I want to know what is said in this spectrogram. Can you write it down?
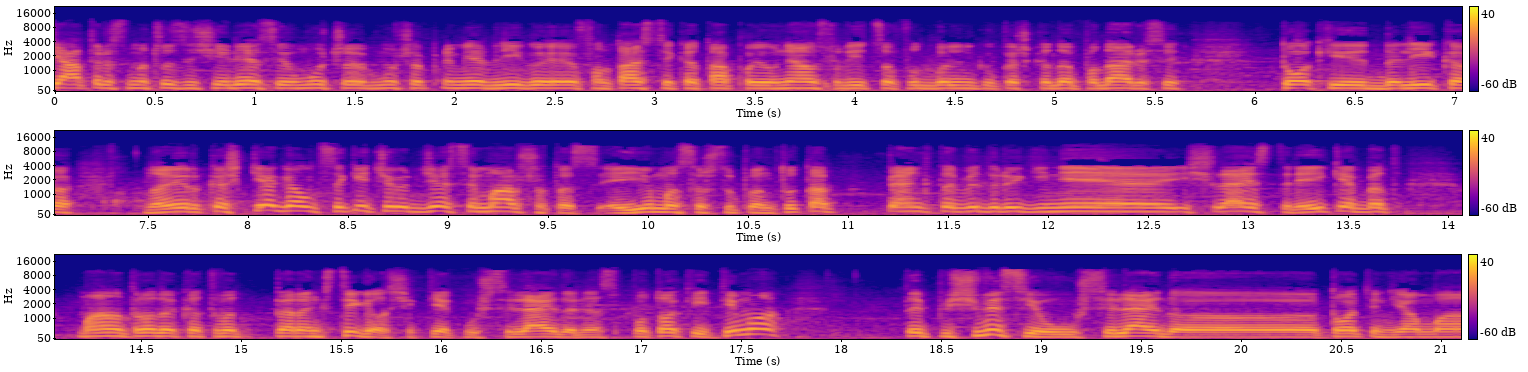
keturis mačius iš eilės jau mučia, mučia Premier lygoje, fantastika, tapo jauniausiu Lyco futbolininku kažkada padariusi tokį dalyką. Na ir kažkiek gal sakyčiau ir Jesse Maršotas, ėjimas, aš suprantu, tą penktą vidurio gynėją išleisti reikia, bet man atrodo, kad vat, per anksti gal šiek tiek užsileido, nes po to keitimo taip iš vis jau užsileido Tottenhamą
